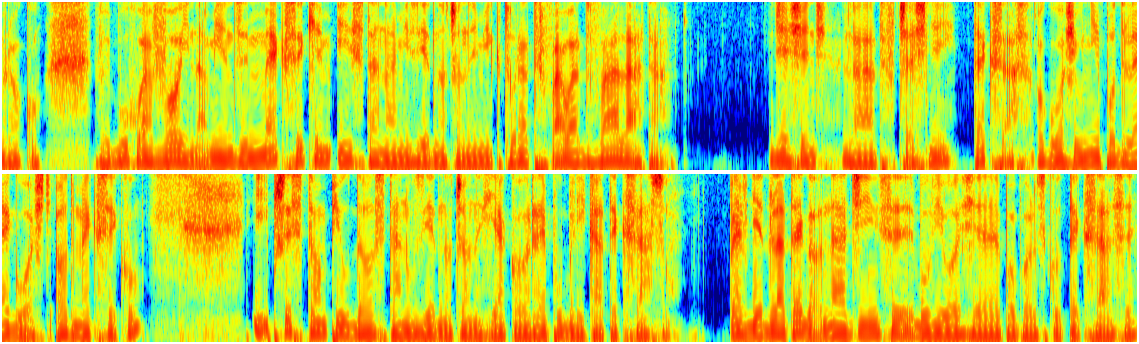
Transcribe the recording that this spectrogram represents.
roku wybuchła wojna między Meksykiem i Stanami Zjednoczonymi, która trwała dwa lata. Dziesięć lat wcześniej Teksas ogłosił niepodległość od Meksyku i przystąpił do Stanów Zjednoczonych jako Republika Teksasu. Pewnie dlatego na dżinsy mówiło się po polsku Teksasy.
